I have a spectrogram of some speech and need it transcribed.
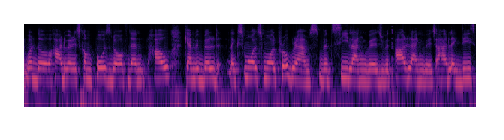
what the hardware is composed of then how can we build like small small programs with c language with r language? I had like these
